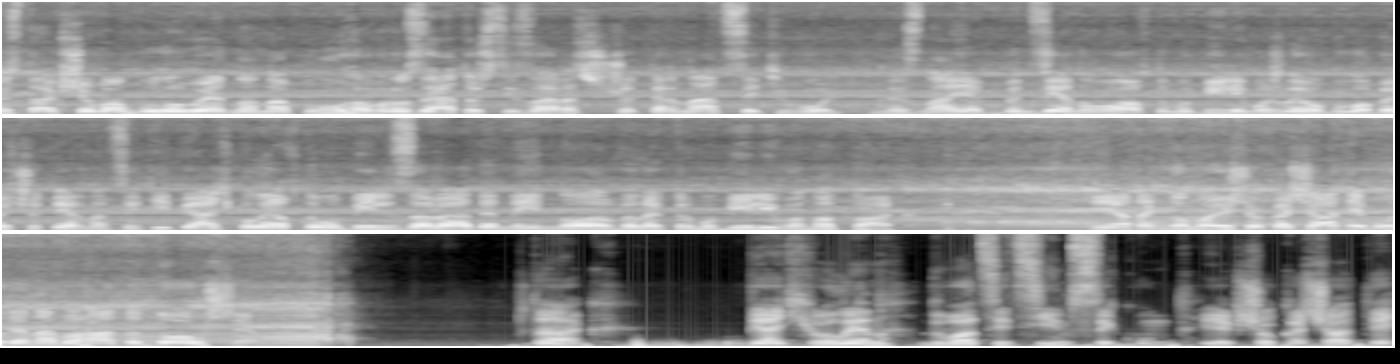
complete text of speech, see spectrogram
Ось так, щоб вам було видно, напруга в розеточці зараз 14 вольт. Не знаю, як в бензиновому автомобілі, можливо, було б 14,5, коли автомобіль заведений, але в електромобілі воно так. Я так думаю, що качати буде набагато довше. Так, 5 хвилин 27 секунд, якщо качати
